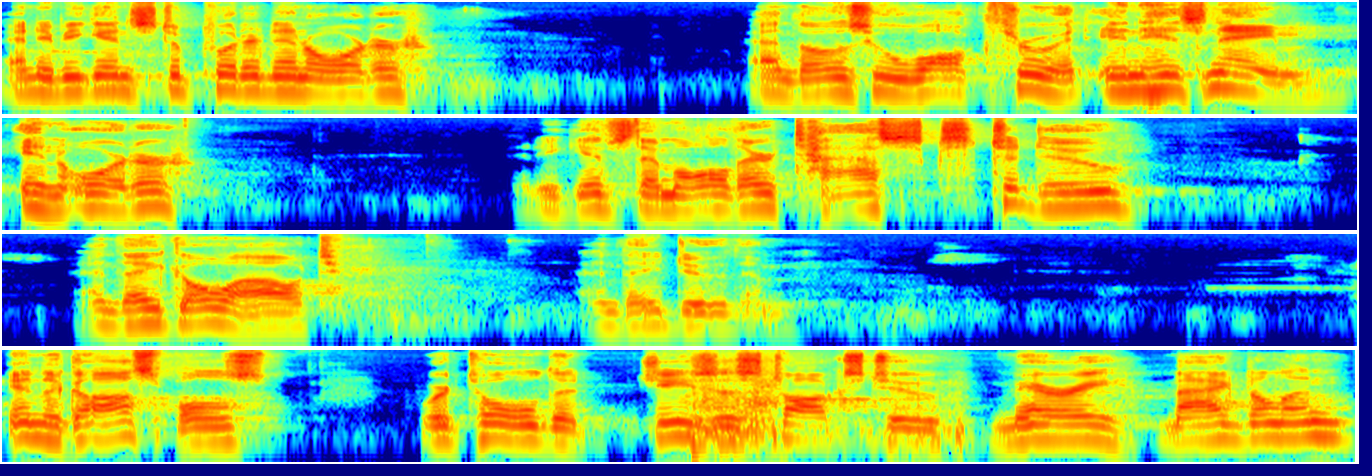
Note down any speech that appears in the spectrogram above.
and he begins to put it in order. And those who walk through it in his name in order. And he gives them all their tasks to do and they go out and they do them. In the Gospels, we're told that Jesus talks to Mary Magdalene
